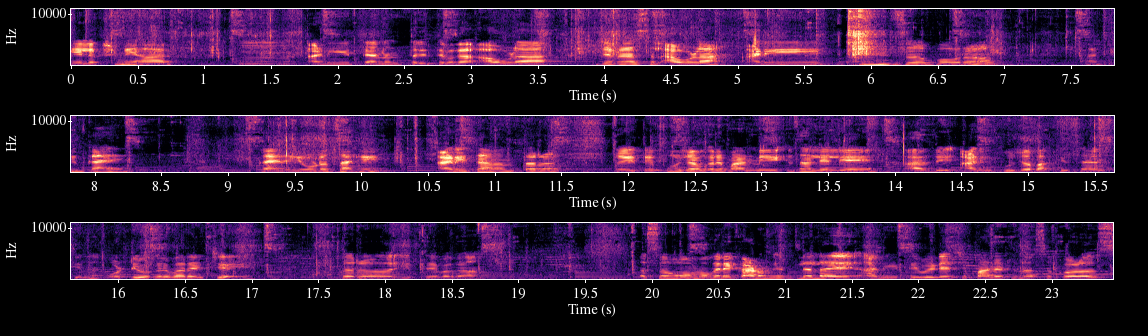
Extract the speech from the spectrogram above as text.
हे लक्ष्मीहार आणि त्यानंतर इथे बघा आवळा जेवढं असेल आवळा आणि चिंच बोरं आणखीन काय आहे? काय नाही एवढंच आहे. आणि त्यानंतर इथे पूजा वगैरे मांडणी झालेली आहे. अर्धी आणि पूजा बाकीच आहे आणखीन. ओटी वगैरे भरायची आहे. तर इथे बघा. असं होम वगैरे काढून घेतलेलं आहे आणि इथे विड्याचे पानं ठेवून असं कळस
